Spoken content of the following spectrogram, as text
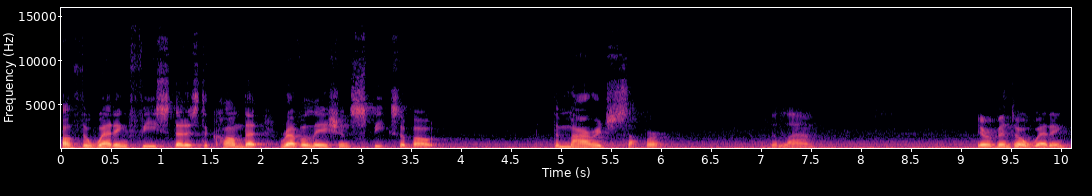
of the wedding feast that is to come that Revelation speaks about the marriage supper of the Lamb. You ever been to a wedding?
